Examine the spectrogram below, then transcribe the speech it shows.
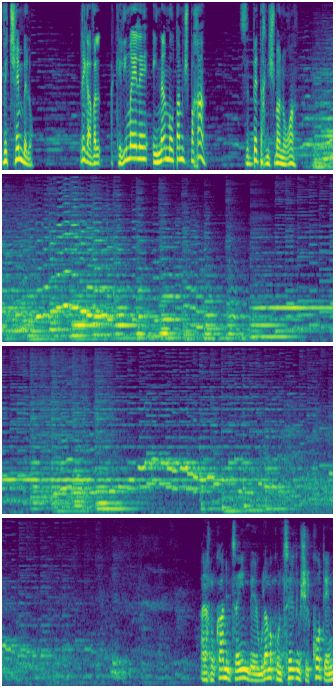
וצ'מבלו. רגע, אבל הכלים האלה אינם מאותה משפחה. זה בטח נשמע נורא. אנחנו כאן נמצאים באולם הקונצרטים של קוטן,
